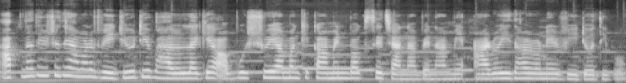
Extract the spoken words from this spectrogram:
আপনাদের যদি আমার ভিডিওটি ভালো লাগে, অবশ্যই আমাকে কমেন্ট বক্সে জানাবেন। আমি আরও এই ধরনের ভিডিও দিব।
